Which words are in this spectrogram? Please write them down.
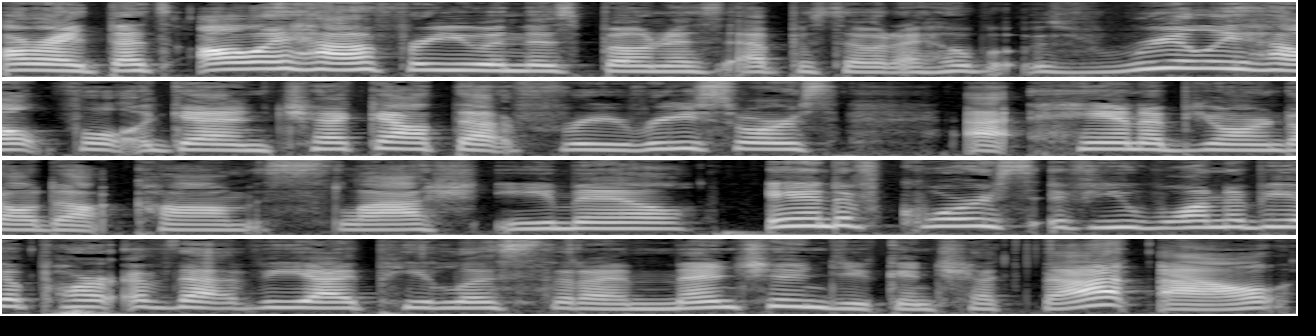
All right, that's all I have for you in this bonus episode. I hope it was really helpful. Again, check out that free resource at hannahbjorndal.com slash email. And of course, if you want to be a part of that VIP list that I mentioned, you can check that out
